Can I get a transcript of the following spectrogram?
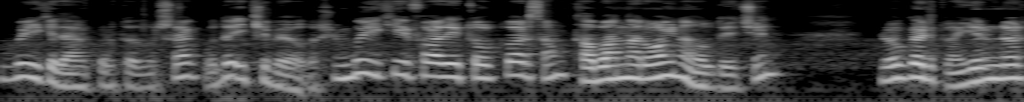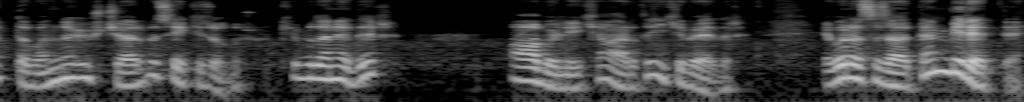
Bu 2'den kurtulursak bu da 2B olur. Şimdi bu iki ifadeyi toplarsam tabanlar aynı olduğu için logaritma 24 tabanında 3 çarpı 8 olur. Ki bu da nedir? A bölü 2 artı 2B'dir. E burası zaten 1 etti.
